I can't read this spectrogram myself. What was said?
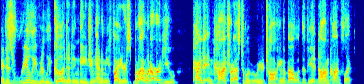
it is really, really good at engaging enemy fighters. But I would argue, kind of in contrast to what we were talking about with the Vietnam conflict,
